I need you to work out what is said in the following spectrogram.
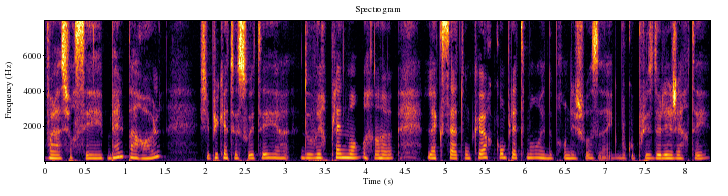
Voilà, sur ces belles paroles, j'ai plus qu'à te souhaiter euh, d'ouvrir pleinement l'accès à ton cœur complètement et de prendre les choses avec beaucoup plus de légèreté.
